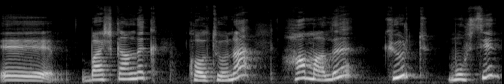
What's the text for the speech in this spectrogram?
Ee, başkanlık koltuğuna Hamalı Kürt Muhsin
